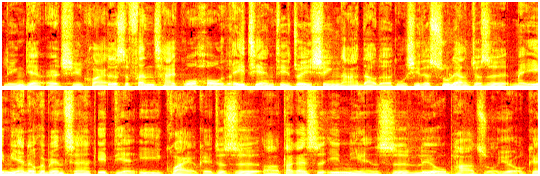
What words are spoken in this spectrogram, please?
零点二七块，这个是分拆过后的 AT&T 最新拿到的股息的数量，就是每一年呢会变成一点一一块，OK，就是呃大概是一年是六趴左右，OK，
